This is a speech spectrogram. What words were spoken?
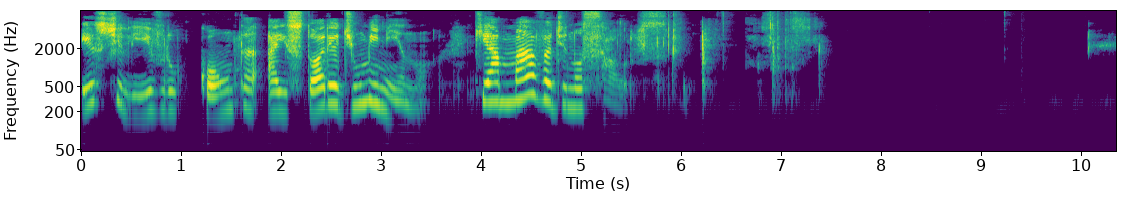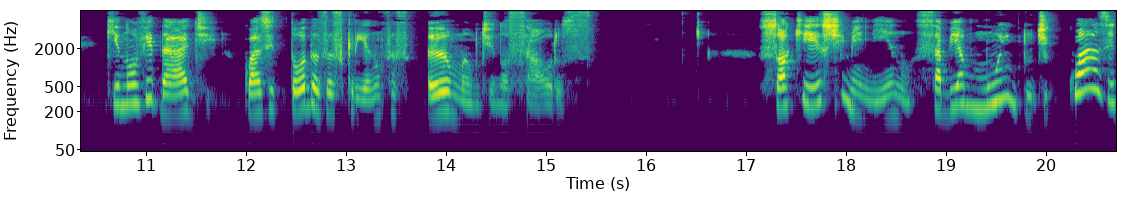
Este livro conta a história de um menino que amava dinossauros. Que novidade! Quase todas as crianças amam dinossauros. Só que este menino sabia muito de quase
